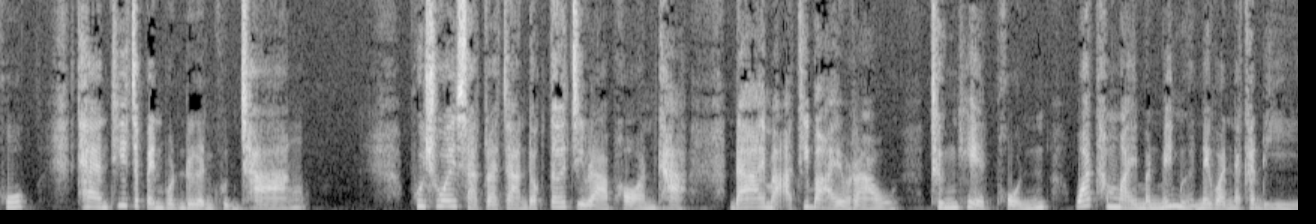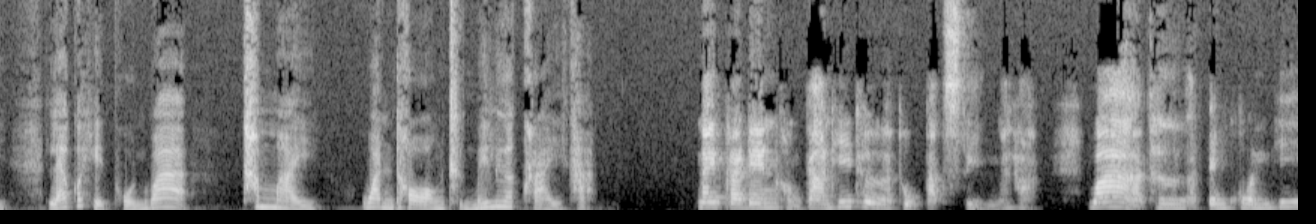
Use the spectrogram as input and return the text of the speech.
คุก แทนที่จะเป็นบนเรือนขุนช้าง ผู้ช่วยศาสตราจารย์ดรจิราพรค่ะ ได้มาอธิบายเราถึงเหตุผลว่าทำไมมันไม่เหมือนในวรรณคดี แล้วก็เหตุผลว่าทำไมวันทองถึงไม่เลือกใครค่ะ ในประเด็นของการที่เธอถูกตัดสินนะคะ ว่าเธอเป็นคนที่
